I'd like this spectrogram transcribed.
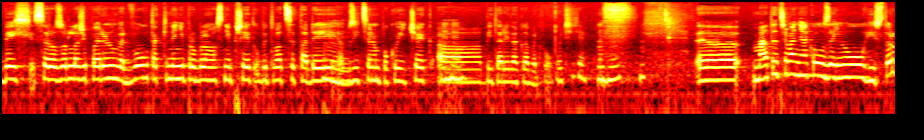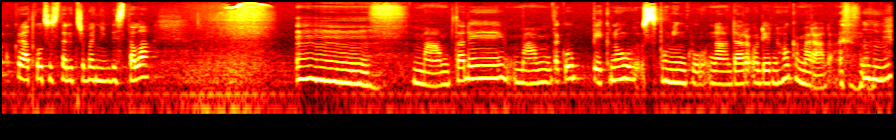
bych se rozhodla, že pojedu ve dvou, tak není problém vlastně přijet, ubytovat se tady, mm. vzít si jenom pokojíček a mm-hmm. být tady takhle ve dvou. Určitě. Mm-hmm. máte třeba nějakou zajímavou historku krátkou, co se tady třeba někdy stala? Mm, mám tady, mám takovou pěknou vzpomínku na dar od jednoho kamaráda, mm-hmm.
